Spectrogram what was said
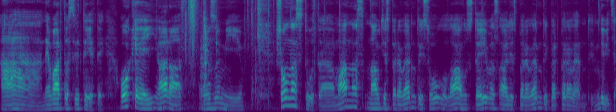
А, не варто світити. Окей, гаразд, розумію. Що у нас тут? Е, Маннас, Наутіс перевернутий, Соуло, Лагус, Тейвас, Аліс перевернутий, Перт перевернутий. Ну, Дивіться.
